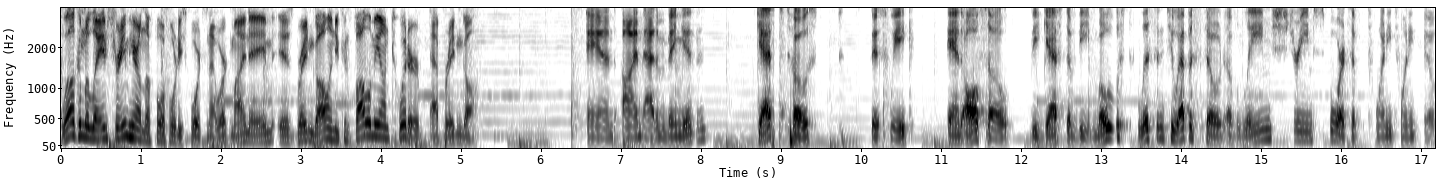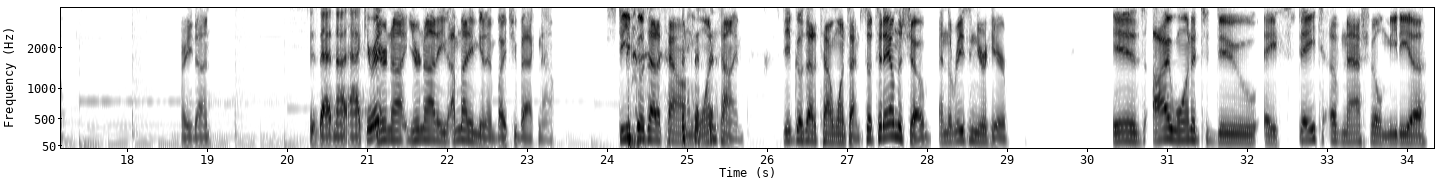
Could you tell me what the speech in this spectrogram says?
Welcome to Lame Stream here on the 440 Sports Network. My name is Braden Gall, and you can follow me on Twitter at Braden Gall. And I'm Adam Vingan, guest host this week, and also the guest of the most listened to episode of Lame Stream Sports of 2022. Are you done? Is that not accurate? You're not. You're not. Even, I'm not even going to invite you back now. Steve goes out of town one time. Steve goes out of town one time. So today on the show, and the reason you're here is I wanted to do a state of Nashville media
